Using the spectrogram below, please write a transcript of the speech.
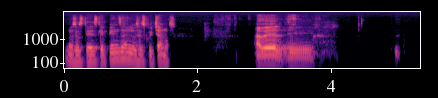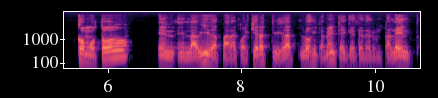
No sé ustedes qué piensan, los escuchamos. A ver, eh, como todo en, en, la vida, para cualquier actividad, lógicamente hay que tener un talento.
